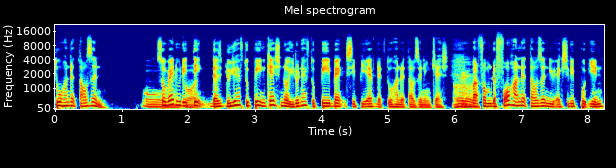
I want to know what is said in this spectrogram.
200,000. Oh So where do they God. take? Does, do you have to pay in cash? No, you don't have to pay back CPF that 200,000 in cash. But from the 400,000 you actually put in,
